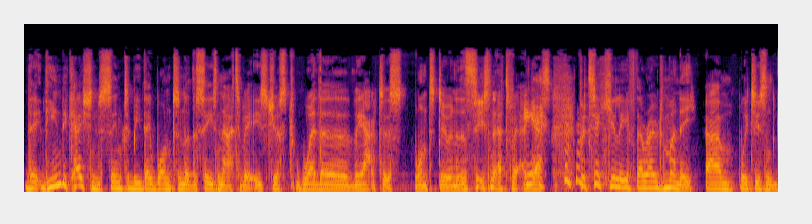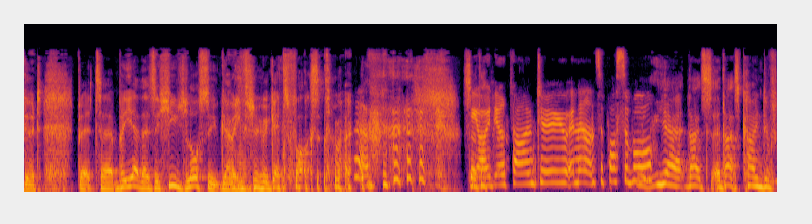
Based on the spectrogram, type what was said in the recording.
the the indications seem to be they want another season out of it. It's just whether the actors want to do another season out of it. I Yeah. guess, particularly if they're owed money, um, which isn't good. But uh, but yeah, there's a huge lawsuit going through against Fox at the moment. so the that- ideal time to announce a possible yeah, that's that's kind of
